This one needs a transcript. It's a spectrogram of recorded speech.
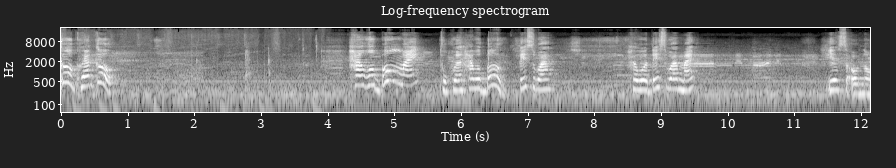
go แควน go have a bone ไหมทุกคน have a bone this one have a this one ไหม yes or no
